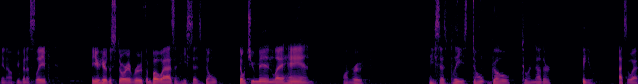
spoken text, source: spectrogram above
You know, if you've been asleep, you hear the story of Ruth and Boaz, and he says, Don't, don't you men lay a hand on Ruth. He says, Please don't go to another field. That's the way I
